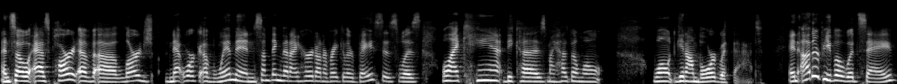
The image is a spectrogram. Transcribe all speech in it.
And so, as part of a large network of women, something that I heard on a regular basis was, "Well, I can't because my husband won't won't get on board with that." And other people would say,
